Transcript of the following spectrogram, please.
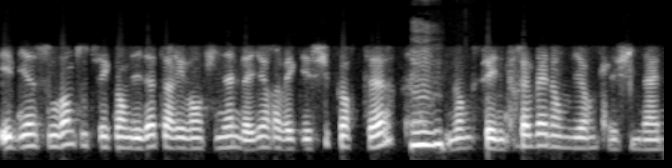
Et bien souvent, toutes ces candidates arrivent en finale d'ailleurs avec des supporters. Mhm. Donc c'est une très belle ambiance, les finales.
